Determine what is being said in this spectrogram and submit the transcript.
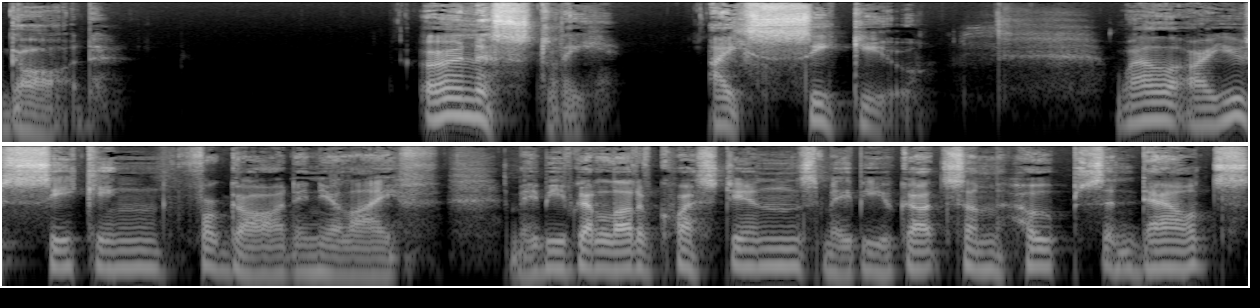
God. Earnestly I seek you. Well, are you seeking for God in your life? Maybe you've got a lot of questions. Maybe you've got some hopes and doubts.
